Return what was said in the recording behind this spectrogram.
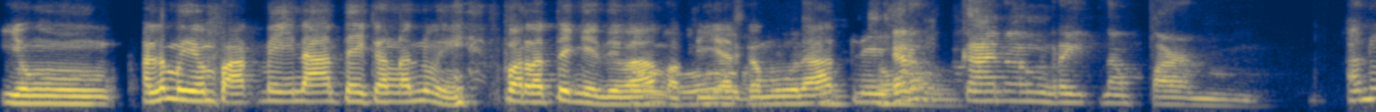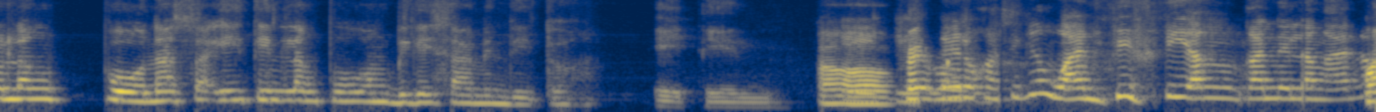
yung, alam mo yung part, may inaantay kang ano eh, parating eh, di ba? Oo. Ma-PR ka muna at least. Pero magkano ang rate ng farm? Ano lang po, nasa 18 lang po ang bigay sa amin dito. 18. Oo, 80. Pero, kasi nga 150 ang kanilang ano. no?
